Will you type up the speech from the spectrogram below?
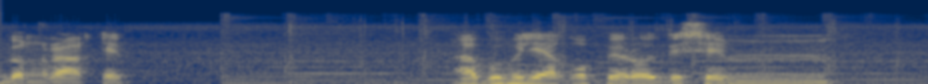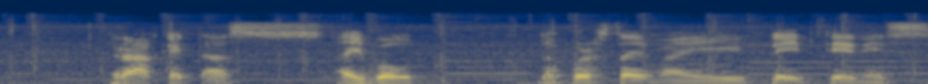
ibang racket. Ah, bumili ako pero the same racket as I bought the first time I played tennis.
